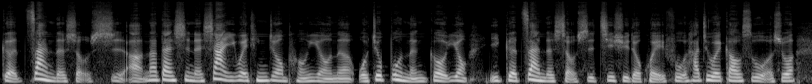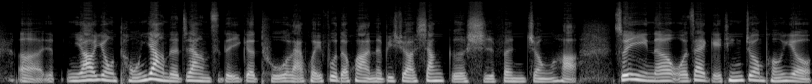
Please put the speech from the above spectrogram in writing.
个赞的手势啊，那但是呢，下一位听众朋友呢，我就不能够用一个赞的手势继续的回复，他就会告诉我说，呃，你要用同样的这样子的一个图来回复的话呢，必须要相隔十分钟哈。所以呢，我在给听众朋友，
